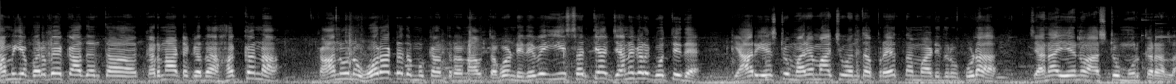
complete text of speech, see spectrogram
ನಮಗೆ ಬರಬೇಕಾದಂಥ ಕರ್ನಾಟಕದ ಹಕ್ಕನ್ನು ಕಾನೂನು ಹೋರಾಟದ ಮುಖಾಂತರ ನಾವು ತಗೊಂಡಿದ್ದೇವೆ. ಈ ಸತ್ಯ ಜನಗಳಿಗೆ ಗೊತ್ತಿದೆ. ಯಾರು ಎಷ್ಟು ಮರೆಮಾಚುವಂಥ ಪ್ರಯತ್ನ ಮಾಡಿದರೂ ಕೂಡ ಜನ ಏನು ಅಷ್ಟು ಮೂರ್ಖರಲ್ಲ.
